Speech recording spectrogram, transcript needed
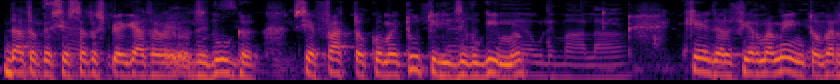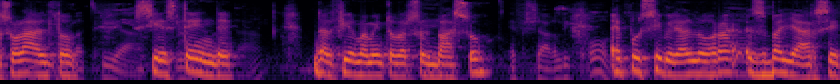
dato che si è stato spiegato che lo zivug si è fatto come tutti gli zivugim, che dal firmamento verso l'alto si estende dal firmamento verso il basso, è possibile allora sbagliarsi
